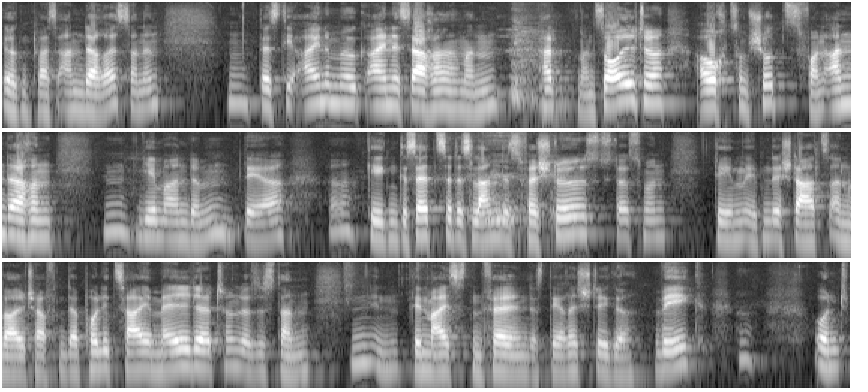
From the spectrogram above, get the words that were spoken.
irgendwas anderes, sondern das ist die eine, eine Sache, man, hat, man sollte auch zum Schutz von anderen jemandem, der gegen Gesetze des Landes verstößt, dass man dem eben der Staatsanwaltschaft und der Polizei meldet. Und das ist dann in den meisten Fällen das der richtige Weg. Und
